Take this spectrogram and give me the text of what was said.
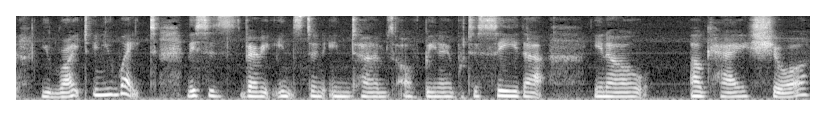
you write and you wait. This is very instant in terms of being able to see that, you know, okay, sure,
